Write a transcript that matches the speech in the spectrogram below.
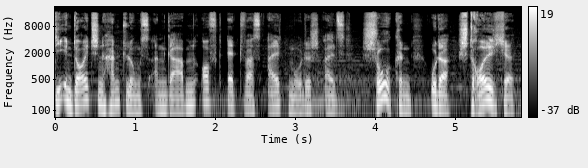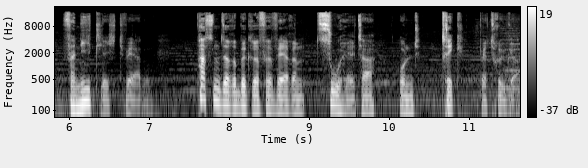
die in deutschen Handlungsangaben oft etwas altmodisch als Schurken oder Strolche verniedlicht werden. Passendere Begriffe wären Zuhälter und Trickbetrüger.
